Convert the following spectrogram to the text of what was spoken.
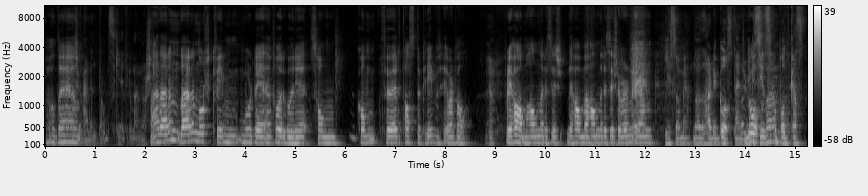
Og det, Jeg tror, er den dansk? Jeg vet ikke om det er norsk. Nei, det er, en, det er en norsk film hvor det foregår i som kom før Tastepriv, i hvert fall. Ja. For de har med han, regissør, de har med han regissøren en, Liksom, ja. Nå har du gåsetegn som ikke syns på podkast.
